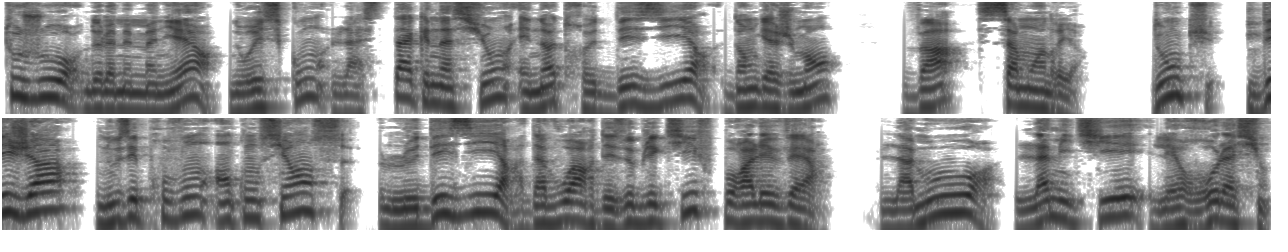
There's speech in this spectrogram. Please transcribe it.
toujours de la même manière, nous risquons la stagnation et notre désir d'engagement va s'amoindrir. Donc déjà, nous éprouvons en conscience le désir d'avoir des objectifs pour aller vers l'amour, l'amitié, les relations.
